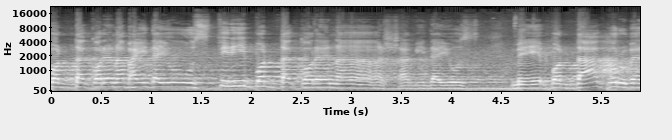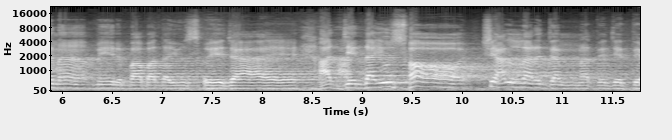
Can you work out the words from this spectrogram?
পর্দা করে না ভাই দায়ুস, স্ত্রী পর্দা করে না স্বামী দায়ুস। মেয়ে পর্দা করবে না, মেয়ের বাবা দায়ুস হয়ে যায়। আর যে দায়ুস হয়, সে আল্লাহর জান্নাতে যেতে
